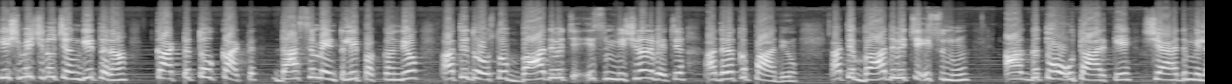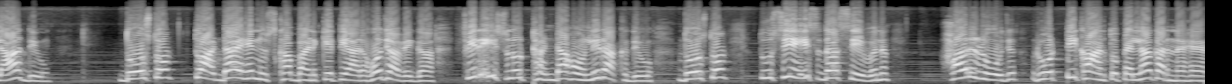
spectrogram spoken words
ਕਿਸ਼ਮਿਸ਼ ਨੂੰ ਚੰਗੀ ਤਰ੍ਹਾਂ ਘੱਟ ਤੋਂ ਘੱਟ 10 ਮਿੰਟ ਲਈ ਪੱਕਣ ਦਿਓ ਅਤੇ ਦੋਸਤੋ ਬਾਅਦ ਵਿੱਚ ਇਸ ਮਿਸ਼ਰਣ ਵਿੱਚ ਅਦਰਕ ਪਾ ਦਿਓ ਅਤੇ ਬਾਅਦ ਵਿੱਚ ਇਸ ਨੂੰ ਅੱਗ ਤੋਂ ਉਤਾਰ ਕੇ ਸ਼ਹਿਦ ਮਿਲਾ ਦਿਓ। ਦੋਸਤੋ ਤੁਹਾਡਾ ਇਹ ਨੁਸਖਾ ਬਣ ਕੇ ਤਿਆਰ ਹੋ ਜਾਵੇਗਾ। ਫਿਰ ਇਸ ਨੂੰ ਠੰਡਾ ਹੋਣ ਲਈ ਰੱਖ ਦਿਓ। ਦੋਸਤੋ ਤੁਸੀਂ ਇਸ ਦਾ ਸੇਵਨ ਹਰ ਰੋਜ਼ ਰੋਟੀ ਖਾਣ ਤੋਂ ਪਹਿਲਾਂ ਕਰਨਾ ਹੈ।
